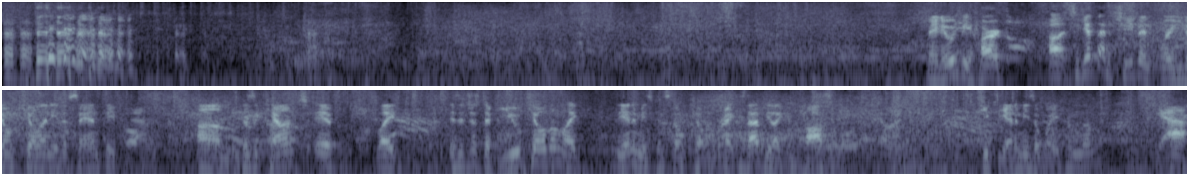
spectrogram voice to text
Man, it would be hard uh, to get that achievement where you don't kill any of the sand people. Um, does it count if, like, is it just if you kill them? Like, the enemies can still kill them, right? Because that'd be like impossible. Come on. Keep the enemies away from them. Yeah.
